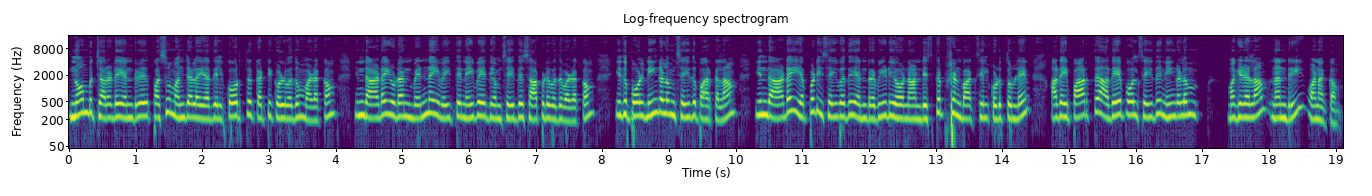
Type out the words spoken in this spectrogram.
நோன்பு சரடு என்று பசு மஞ்சளை அதில் கோர்த்து கட்டிக்கொள்வதும் வழக்கம். இந்த அடையுடன் வெண்ணெய் வைத்து நெய்வேத்தியம் செய்து சாப்பிடுவது வழக்கம். இதுபோல் நீங்களும் செய்து பார்க்கலாம். இந்த அடை எப்படி செய்வது என்ற வீடியோ நான் டிஸ்கிரிப்ஷன் பாக்ஸில் கொடுத்துள்ளேன். அதை பார்த்து அதேபோல் செய்து நீங்களும் மகிழலாம். நன்றி. வணக்கம்.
